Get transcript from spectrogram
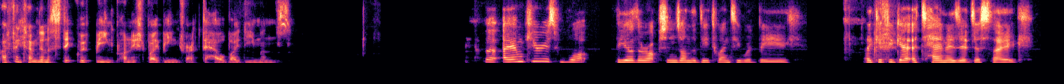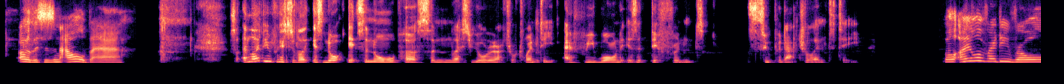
I think I'm gonna stick with being punished by being dragged to hell by demons. But I am curious what the other options on the D20 would be. Like, if you get a 10, is it just like, oh, this is an owl bear? So I like the implication like it's not it's a normal person unless you're an actual twenty. Everyone is a different supernatural entity. Well, I already roll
